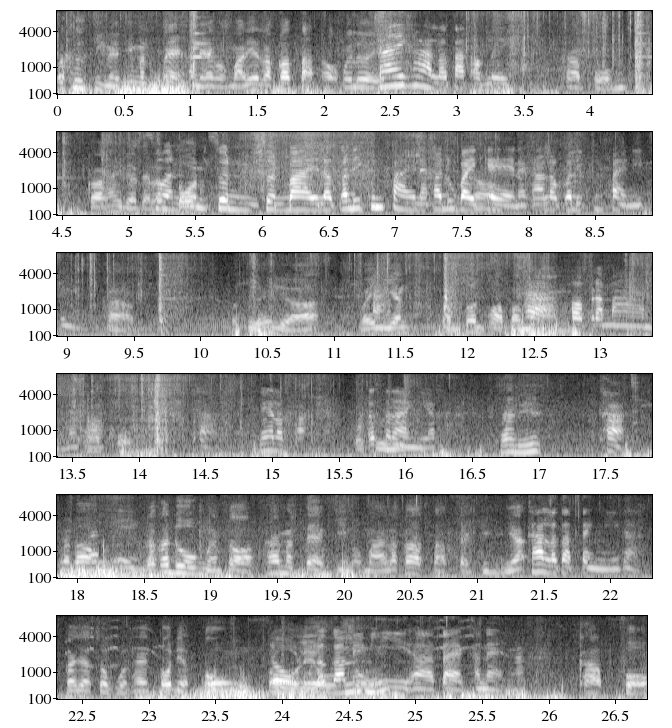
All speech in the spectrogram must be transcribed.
ก็คือกิ่งไหนที่มันแตกแขนงออกมาเนี่ยเราก็ตัดออกไปเลย ใช่ค่ะ เราตัดออกเลยค่ะ ครับผมก็ให้เหลือแต่ส่วนลำต้นส่วนส่วนใบเราก็ลิกขึ้นไปนะคะ ดูใบครับแก่นะคะ เราก็ลิกขึ้นไปนิดหนึงครับก็คือให้เหลือไว้เลี้ยงลำต้นพอประค่ะมาณพอประมาณนะครัคะบผมค่ะนี่แหละค่ะก็ลักคือษณะอย่างเงี้ยค่ะแค่นี้ค่ะแล้วก็นั่นเองแล้วก็ดูเหมือนต่อถ้ามันแตกกิ่งออกมา แล้วก็ตัดแต่งกิ่งอย่างเงี้ย ค่ะเราตัดแต่งนี้ค่ะก็จะส่งผลให้ต้นเนี่ยตรงตรงเร็วแล้วก็ไม่สูงมีอ่าแตกแขนงนะคะ ครับผม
